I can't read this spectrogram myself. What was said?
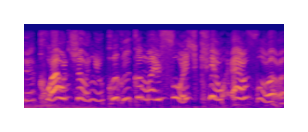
gonna crouch on you quick. Look at my first kill ever.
